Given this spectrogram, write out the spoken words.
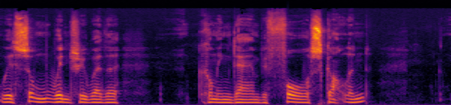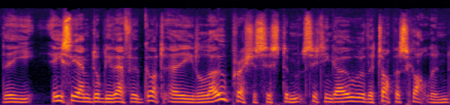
with some wintry weather coming down before Scotland. The ECMWF have got a low pressure system sitting over the top of Scotland,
